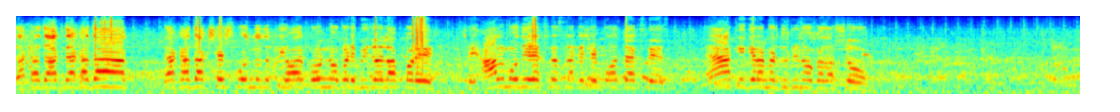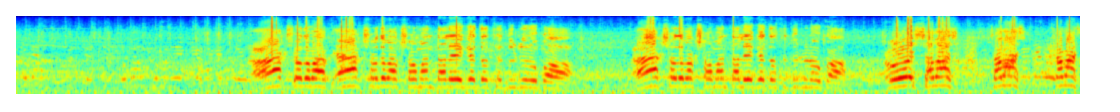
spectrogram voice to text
দেখা যাক দেখা যাক। দেখা যাক শেষ পর্যন্ত কি হয়, কোন নৌকাটি বিজয় লাভ করে। সেই আলমদির এক্সপ্রেস নাকি সেই পদ্মা এক্সপ্রেস একই গ্রামের দুটি নৌকা, দর্শক। এক শতভাগ এক শতভাগ সমান তালে এগিয়ে যাচ্ছে দুটি নৌকা। এক শতভাগ সমান তালে এগিয়ে যাচ্ছে দুটি নৌকা। ও সাবাস সাবাস সাবাস।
